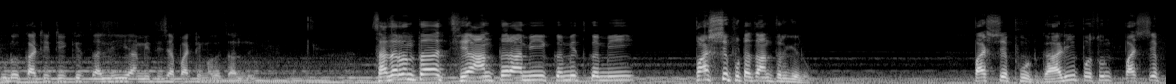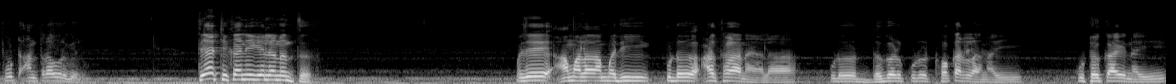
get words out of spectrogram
पुढं काठी टेकीत चालली आम्ही तिच्या पाठीमागं चाललो साधारणतः हे अंतर आम्ही कमीत कमी पाचशे फुटाचं अंतर गेलो. पाचशे फूट गाडीपासून पाचशे फूट अंतरावर गेलो. त्या ठिकाणी गेल्यानंतर म्हणजे आम्हाला मधी कुठं अडथळा नाही आला कुठं दगड कुठं ठोकारला नाही कुठं काय नाही.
